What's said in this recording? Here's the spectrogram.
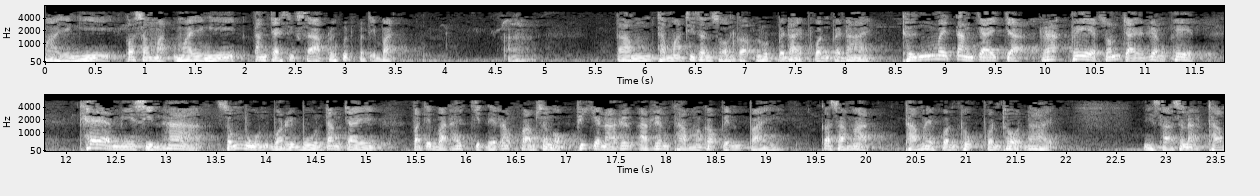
มาอย่างนี้ ก็สมัครมาอย่างนี้ ตั้งใจศึกษาประพฤติปฏิบัติตามธรรมะที่ท่านสอนก็หลุดไปได้พ้นไปได้ ถึงไม่ตั้งใจจะรักเพศสนใจเรื่องเพศ แค่มีศีลห้าสมบูรณ์บริบูรณ์ตั้งใจปฏิบัติให้จิตได้รับความสงบ พิจารณาเรื่องอาเรื่องธรรมมันก็เป็นไป ก็สามารถทำให้พ้นทุกข์พ้นโทษได้นี่ศาสนาธรรม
